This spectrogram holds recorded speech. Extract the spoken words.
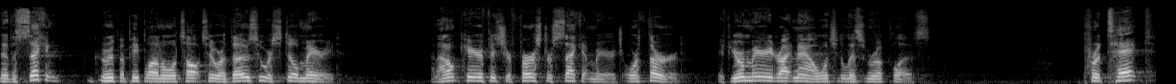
Now, the second group of people I want to talk to are those who are still married. And I don't care if it's your first or second marriage or third. If you're married right now, I want you to listen real close. Protect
